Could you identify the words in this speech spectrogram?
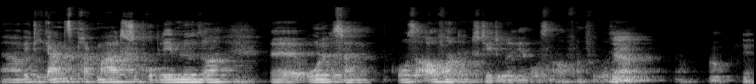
Ja, wirklich ganz pragmatische Problemlöser, äh, ohne dass ein großer Aufwand entsteht oder den großen Aufwand verursacht. Ja. Okay,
